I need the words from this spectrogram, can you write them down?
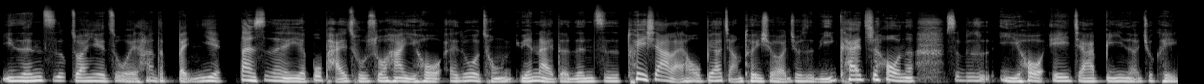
以人资专业作为他的本业。但是呢，也不排除说他以后，哎，如果从原来的人资退下来，我不要讲退休了，就是离开之后呢，是不是以后 A 加 B 呢就可以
